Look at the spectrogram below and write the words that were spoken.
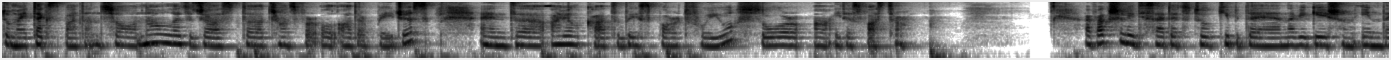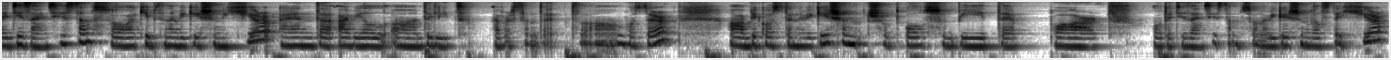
to my text button. So now let's just uh, transfer all other pages and uh, I will cut this part for you so uh, it is faster. I've actually decided to keep the navigation in the design system, so I keep the navigation here and uh, I will uh, delete everything that uh, was there uh, because the navigation should also be the part of the design system. So navigation will stay here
